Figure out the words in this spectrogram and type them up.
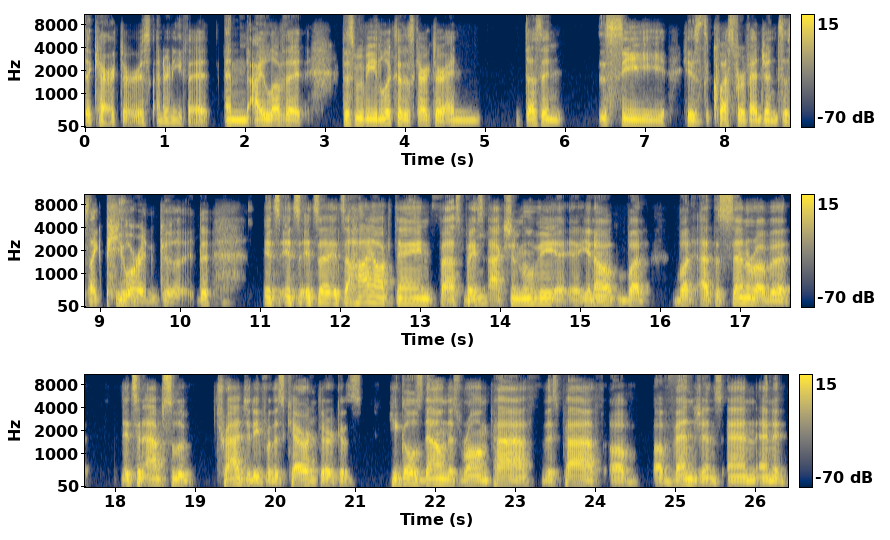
the characters underneath it. And I love that this movie looks at this character and doesn't see his quest for vengeance as like pure and good it's it's it's a it's a high octane fast paced mm-hmm. action movie eh, eh, you know but but at the center of it it's an absolute tragedy for this character because he goes down this wrong path this path of of vengeance and and it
